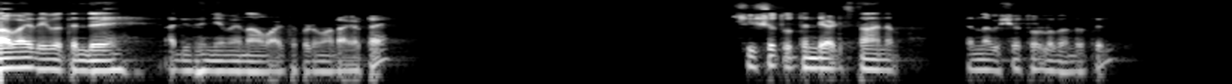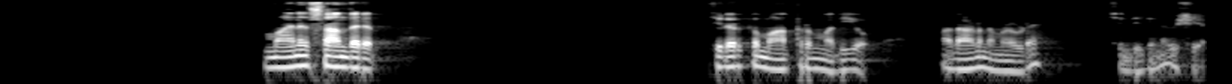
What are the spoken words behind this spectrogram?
സൃഷ്ടാവായ ദൈവത്തിന്റെ അതിധന്യമേ നാം വാഴ്ത്തപ്പെടുമാറാകട്ടെ. ശിഷ്യത്വത്തിന്റെ അടിസ്ഥാനം എന്ന വിഷയത്തുള്ള ബന്ധത്തിൽ മാനസാന്തരം ചിലർക്ക് മാത്രം മതിയോ? അതാണ് നമ്മളിവിടെ ചിന്തിക്കുന്ന വിഷയം.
